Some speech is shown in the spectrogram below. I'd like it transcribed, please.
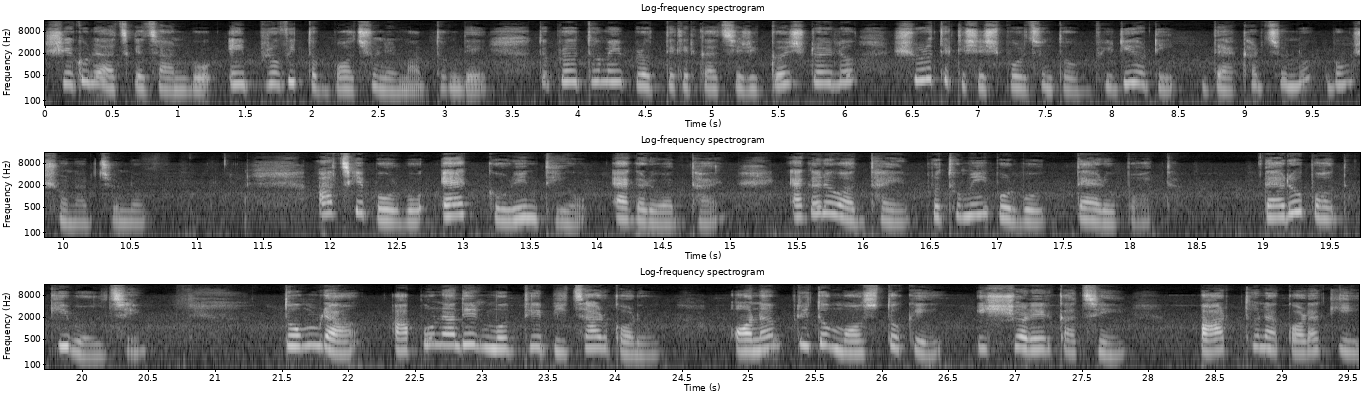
সেগুলো আজকে জানব এই প্রবৃত্ত বচনের মাধ্যম দিয়ে। তো প্রথমেই প্রত্যেকের কাছে রিকোয়েস্ট রইল, শুরু থেকে শেষ পর্যন্ত ভিডিওটি দেখার জন্য এবং শোনার জন্য। আজকে পড়ব এক করিন্থীয় এগারো অধ্যায়। এগারো অধ্যায়ে প্রথমেই পড়ব তেরো পদ। তেরো পদ কি বলছে? তোমরা আপনাদের মধ্যে বিচার করো। অনাবৃত মস্তকে ঈশ্বরের কাছে প্রার্থনা করা কি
